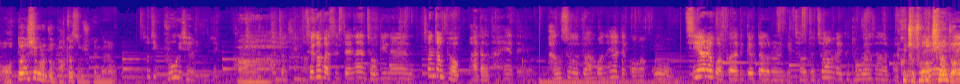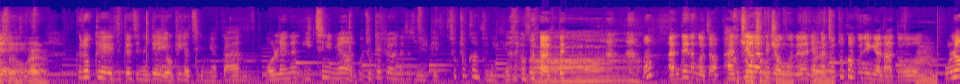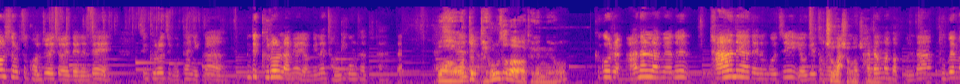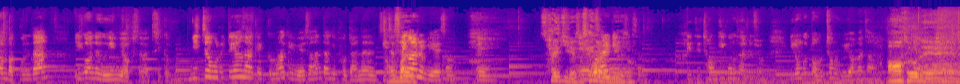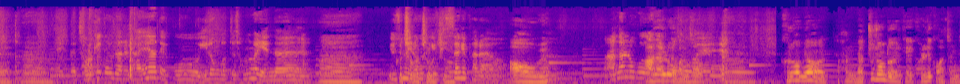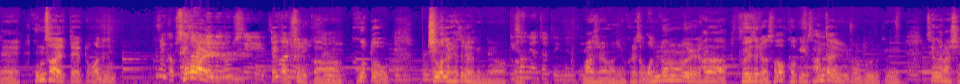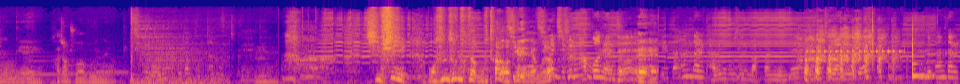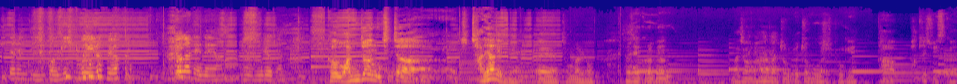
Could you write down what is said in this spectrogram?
어떤 식으로 좀 바뀌었으면 좋겠나요? 솔직히 부엌이 제일 문제인 것 같아요. 아. 제 생각. 제가 봤을 때는 저기는 천정 벽 바닥을 다 해야 돼요. 방수도 한번 해야 될 것 같고 지하라고 아까 느꼈다 그러는 게 저도 처음에 그 동영상을 봤을 그쵸 때 저도 지한 줄 네, 알았어요. 네. 네. 그렇게 느껴지는 게 여기가 지금 약간 원래는 2층이면 뭐 좋게 표현해서 좀 이렇게 촉촉한 분위기가 나면 안 돼. 아. 어? 안 되는 거죠. 반지하 그쵸, 같은 그쵸. 경우는 약간 네. 촉촉한 분위기가 나도 음. 올라올수록 좀 건조해져야 되는데 지금 그러지 못하니까 근데 그러려면 여기는 전기공사도 다 했다. 다시 와 완전 돼요. 대공사가 되겠네요. 그거를 안 하려면은 다 안 해야 되는 거지 여기에서 그쵸, 뭐, 그쵸, 마- 뭐 그쵸. 바닥만 바꾼다 도배만 바꾼다 이거는 의미 없어요 지금 미적으로 뛰어나게끔 하기 위해서 한다기보다는 진짜 정말 생활을 위해서 예, 살기 위해서 예, 생활을 살기 위해서. 위해서. 이제 전기공사를 좀 이런 것도 엄청 위험한 상황 아 그러네. 음. 그러니까 전기공사를 다 해야 되고 이런 것도 정말 옛날 음. 요즘에 그쵸, 이런 거 그쵸, 되게 그쵸. 비싸게 팔아요 아 왜요? 음. 아날로그 아날로그 그런 거, 감성. 예. 음. 그러면 한 몇 주 정도 이렇게 걸릴 것 같은데 공사할 때 동안은 그러니까 생활할 혹시 생활을- 없으니까 그것도 네, 네. 지원을 해드려야겠네요. 어, 미성년자도 있는데 맞아요, 맞아요. 그래서 원룸을 하나 구해드려서 거기에서 한 네. 달 정도 이렇게 네. 생활하시는 게 가장 좋아 보이네요. 지금 원룸보다 못하면 어떡해 음. 집이 원룸보다 못하면 어떻게 되냐고요? 지금 집을 바꿨는데 네, 네. 일단 한 달 다른 곳을 맛봤는데 들어왔는데 그래서 한 달을 기다렸는데 이거니? 뭐 이러면 우려가 되네요 네, 우려가 그럼 완전 진짜 잘해야겠네요. 네, 정말로. 선생님 그러면 마지막으로 하나만 좀 여쭤보고 싶은 게 다 바뀔 수 있을까요?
